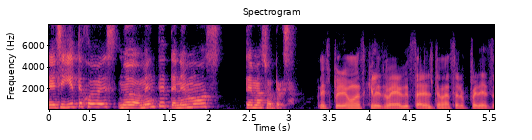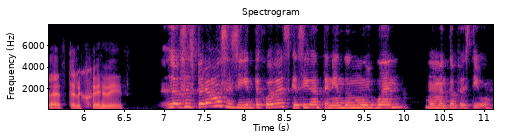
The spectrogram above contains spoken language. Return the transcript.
El siguiente jueves nuevamente tenemos tema sorpresa. Esperemos que les vaya a gustar el tema sorpresa hasta el jueves. Los esperamos el siguiente jueves, que sigan teniendo un muy buen momento festivo.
